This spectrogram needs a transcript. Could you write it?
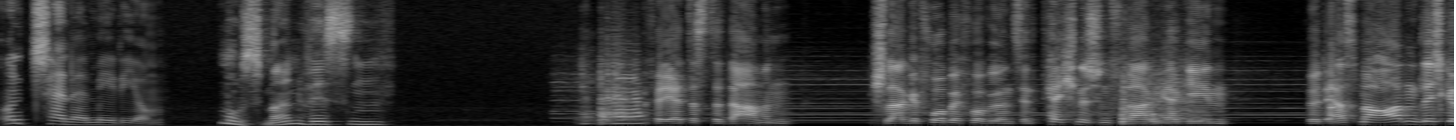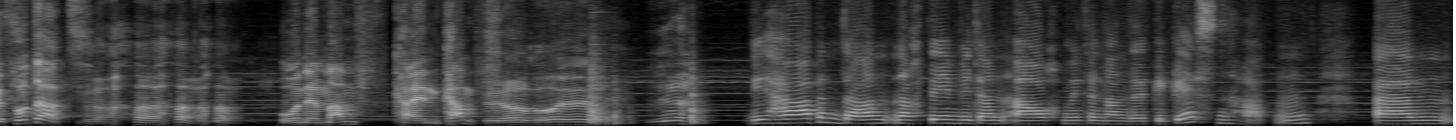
und Channelmedium. Muss man wissen. Verehrteste Damen, ich schlage vor, bevor wir uns in technischen Fragen ergehen, wird erstmal ordentlich gefuttert. Ohne Mampf kein Kampf. Jawohl. Ja. Wir haben dann, nachdem wir dann auch miteinander gegessen hatten, ähm,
